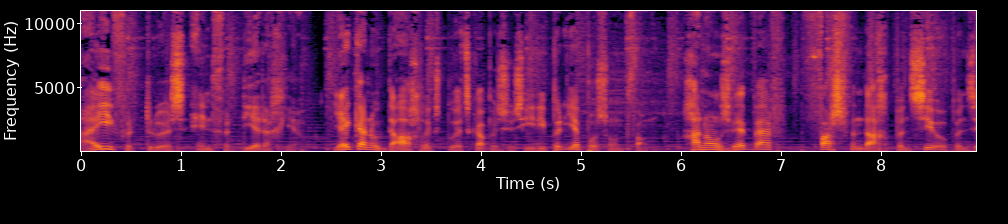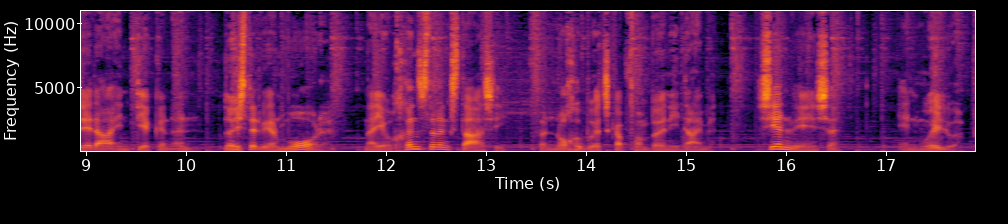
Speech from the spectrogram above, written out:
Hy vertroos en verdedig jou. Jy kan ook daagliks boodskappe soos hierdie per e-pos ontvang. Gaan na ons webwerf varsvandag.co.za en teken in. Luister weer môre na jou gunstelingstasie vir nog 'n boodskap van Bernie Diamond. Seënwense en mooi loop.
